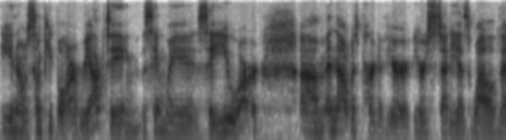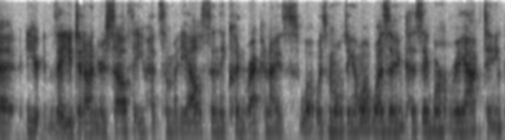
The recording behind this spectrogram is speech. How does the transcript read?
you know some people aren't reacting the same way say you are. Um, and that was part of your your study as well that you that you did on yourself that you had somebody else and they couldn't recognize what was molding and what wasn't because they weren't reacting.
